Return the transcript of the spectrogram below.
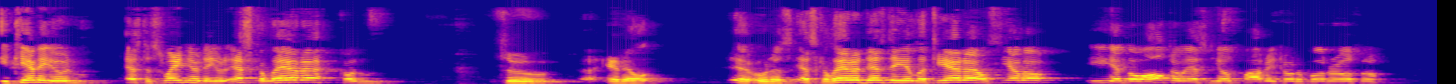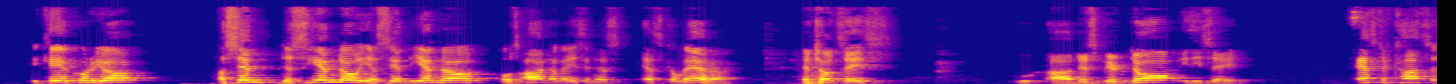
Y tiene un, este sueño de una escalera con su, en el, eh, una escalera desde la tierra al cielo y en lo alto es Dios Padre Todopoderoso. ¿Y qué ocurrió? Ascend, desciendo y ascendiendo los ángeles en es, escalera. Entonces, uh, despertó y dice, esta casa,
